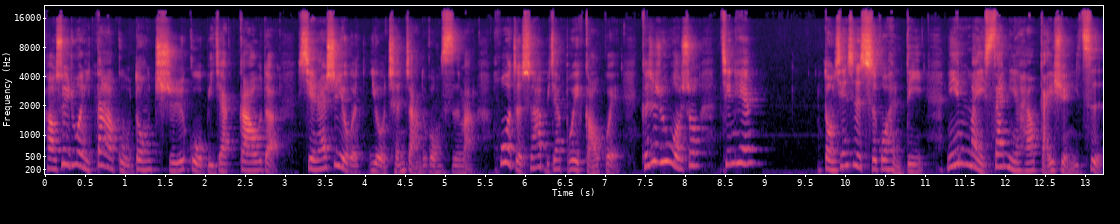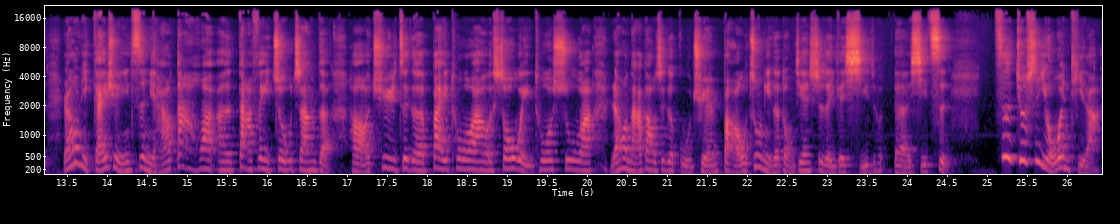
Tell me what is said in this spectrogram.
好，所以如果你大股东持股比较高的，显然是有个有成长的公司嘛，或者是他比较不会搞鬼。可是如果说今天董监事持股很低，你每三年还要改选一次，然后你改选一次，你还要大花呃大费周章的，好去这个拜托啊，收委托书啊，然后拿到这个股权，保住你的董监事的一个席呃席次。这就是有问题啦，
